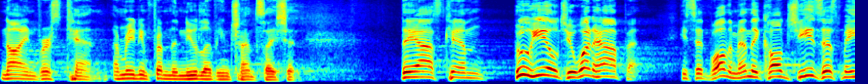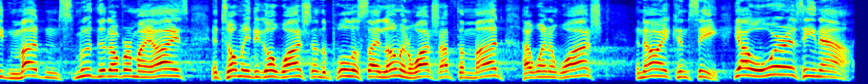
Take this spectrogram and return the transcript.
9, verse 10. I'm reading from the New Living Translation. They asked him, Who healed you? What happened? He said, Well, the men they called Jesus made mud and smoothed it over my eyes and told me to go wash in the pool of Siloam and wash off the mud. I went and washed, and now I can see. Yeah, well, where is he now?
